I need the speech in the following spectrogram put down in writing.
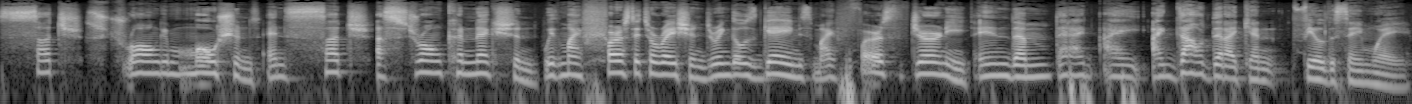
such strong emotions and such a strong connection with my first iteration during those games, my first journey in them, that I, I, I doubt that I can feel the same way.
